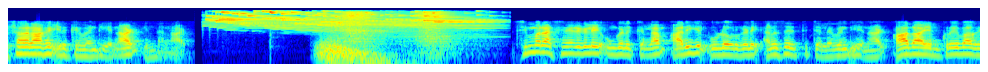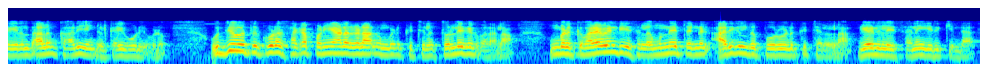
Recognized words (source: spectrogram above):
உஷாராக இருக்க வேண்டிய நாள் இந்த நாள். சிம்மராசினியர்களே உங்களுக்கெல்லாம் அருகில் உள்ளவர்களை அனுசரித்து செல்ல வேண்டிய நாள். ஆதாயம் குறைவாக இருந்தாலும் காரியங்கள் கைகூடிவிடும். உத்தியோகத்தில் கூட சக பணியாளர்களால் உங்களுக்கு சில தொல்லைகள் வரலாம். உங்களுக்கு வரவேண்டிய சில முன்னேற்றங்கள் அருகில் இருப்பவர்களுக்கு செல்லலாம். ஏழிலே சனி இருக்கின்றார்.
